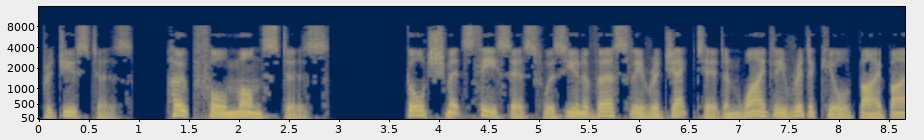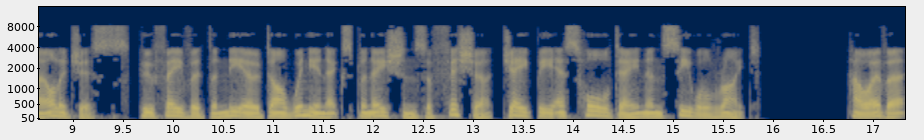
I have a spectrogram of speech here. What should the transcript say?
produced as «hopeful monsters». Goldschmidt's thesis was universally rejected and widely ridiculed by biologists, who favored the neo-Darwinian explanations of Fisher, J. B. S. Haldane and Sewall Wright. However,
